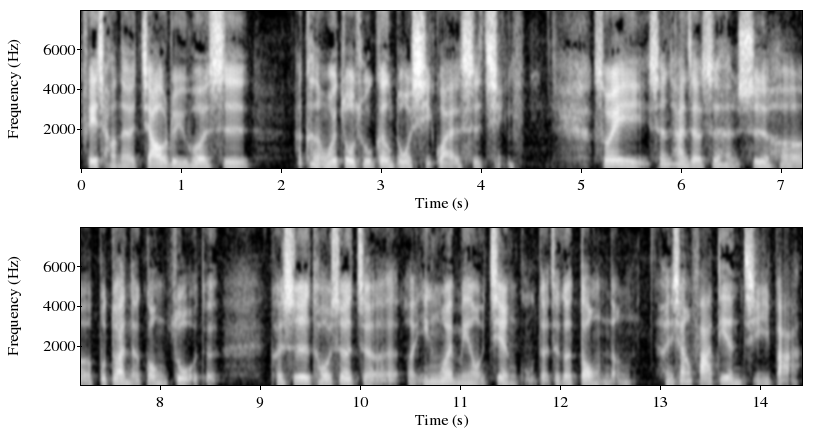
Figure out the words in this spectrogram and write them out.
非常的焦虑，或者是他可能会做出更多奇怪的事情。所以生产者是很适合不断的工作的，可是投射者呃，因为没有荐骨的这个动能，很像发电机吧，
